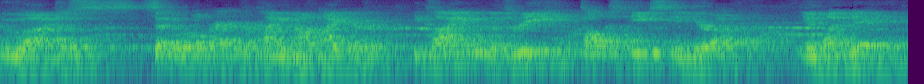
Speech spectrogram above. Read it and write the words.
Who uh, just set the world record for climbing Mount Eiger. He climbed the three tallest peaks in Europe in one day.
